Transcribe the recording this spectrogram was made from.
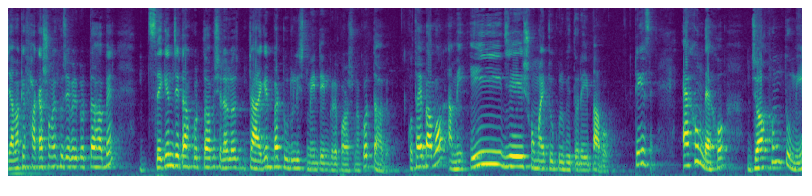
যে আমাকে ফাঁকা সময় খুঁজে বের করতে হবে। সেকেন্ড যেটা করতে হবে, সেটা হলো টার্গেট বা টু লিস্ট মেনটেন করে পড়াশোনা করতে হবে। কোথায় পাবো? আমি এই যে সময়টুকুর ভিতরেই পাবো। ঠিক আছে? এখন দেখো, যখন তুমি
